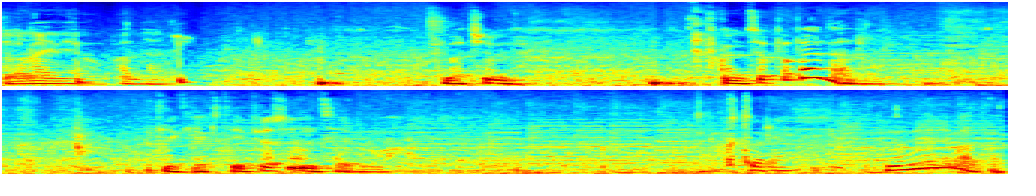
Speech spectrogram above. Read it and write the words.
Wczoraj miało padać. Zobaczymy. W końcu popada. No. Tak jak w tej piosence było. Które? No była tak.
